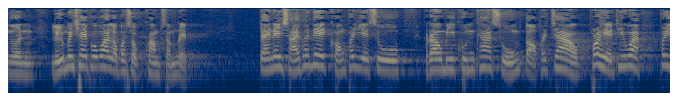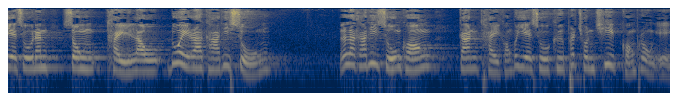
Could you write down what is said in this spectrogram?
เงิน หรือไม่ใช่เพราะว่าเราประสบความสำเร็จ แต่ในสายพระเนตรของพระเยซูเรามีคุณค่าสูงต่อพระเจ้า เพราะเหตุที่ว่าพระเยซูนั้นทรงไถ่เราด้วยราคาที่สูง และราคาที่สูงของการไถ่ของพระเยซูคือพระชนชีพของพระองค์เอง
